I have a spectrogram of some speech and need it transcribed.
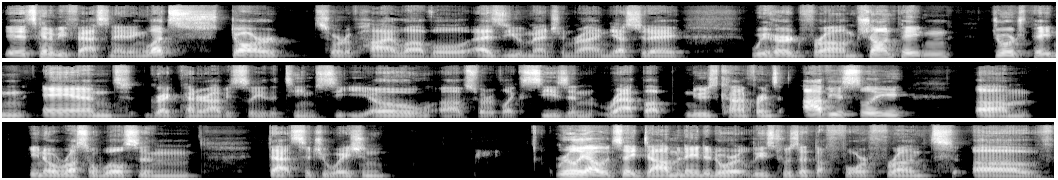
it's going to be fascinating. Let's start sort of high level, as you mentioned, Ryan. Yesterday, we heard from Sean Payton, George Paton, and Greg Penner, obviously the team CEO, uh, sort of like season wrap up news conference. Obviously, um, you know Russell Wilson, that situation really, I would say, dominated or at least was at the forefront of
